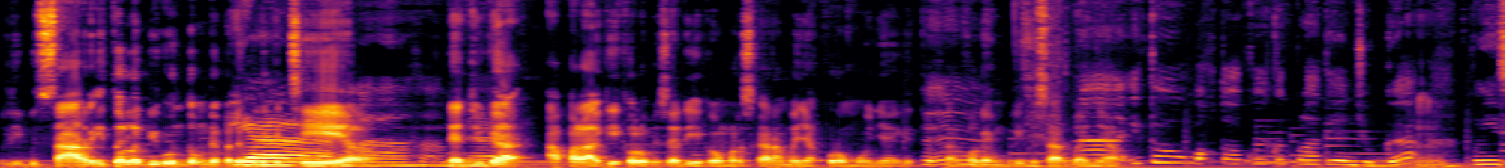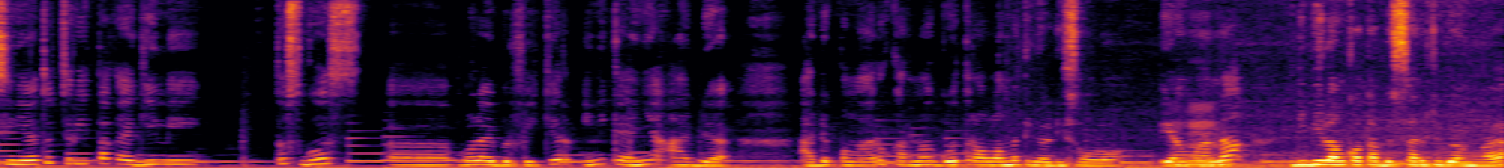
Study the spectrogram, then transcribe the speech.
beli besar itu lebih untung daripada beli Iya, kecil. ah, Dan benar. juga apalagi kalau misalnya di e-commerce sekarang banyak promonya gitu kan. Kalau yang beli besar nah banyak. itu waktu aku ikut pelatihan juga Hmm. pengisinya itu cerita kayak gini terus gue uh, mulai berpikir ini kayaknya ada ada pengaruh karena gue terlalu lama tinggal di Solo yang Hmm. mana dibilang kota besar juga enggak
